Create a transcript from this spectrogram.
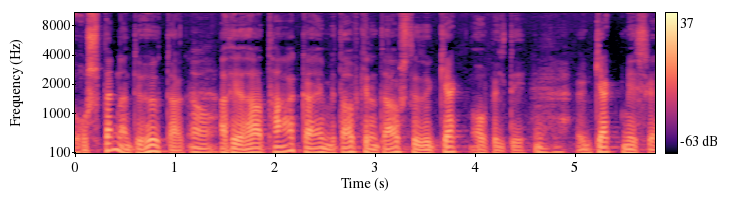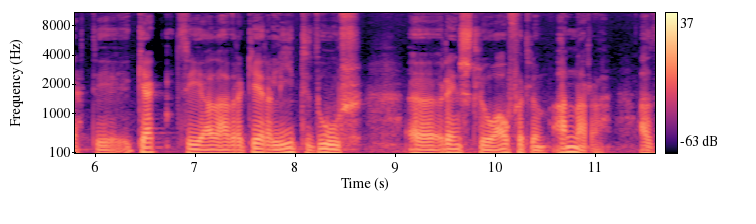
og spennandi hugdag að því að það taka einmitt afgerandi afstöðu gegn ofbeldi, mm -hmm. gegn misrétti, gegn því að það hefur að gera lítið úr uh, reynslu og áföllum annara að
